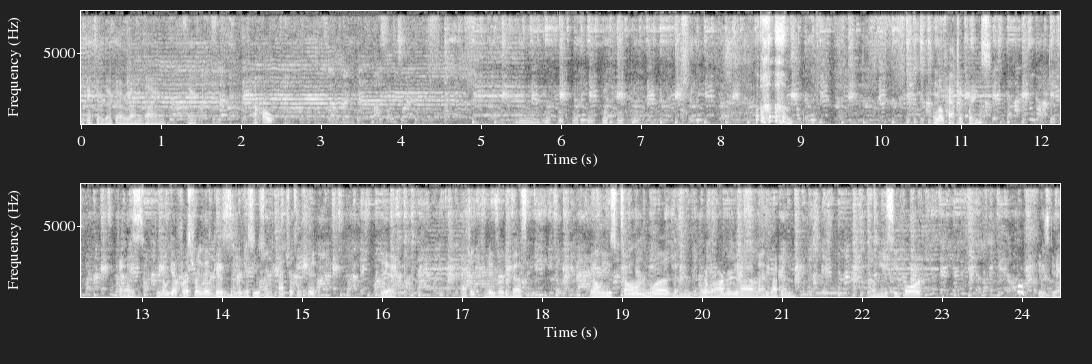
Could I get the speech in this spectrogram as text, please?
You can kill that guy without me dying, I think. I hope. I love hatchet blades. Because you don't get frustrated because you're just using hatchets and shit. Yeah. Hatchet blades are the best. You only use stone and wood and whatever armor you have and weapon. You don't need a C4. Whew, feels good.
